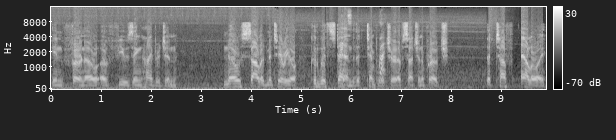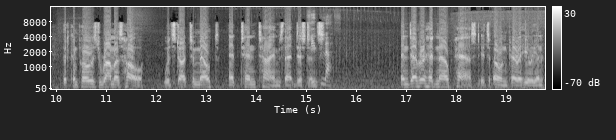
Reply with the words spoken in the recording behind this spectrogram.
inferno of fusing hydrogen. No solid material could withstand the temperature of such an approach. The tough alloy that composed Rama's hull would start to melt at ten times that distance. Endeavour had now passed its own perihelion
